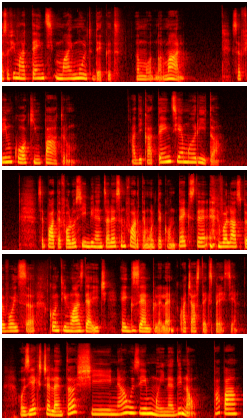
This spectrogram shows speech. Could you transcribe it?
să fim atenți mai mult decât în mod normal. Să fim cu ochii în patru, adică atenție mărită. Se poate folosi, bineînțeles, în foarte multe contexte. Vă las pe voi să continuați de aici exemplele cu această expresie. O zi excelentă și ne auzim mâine din nou. Pa, pa!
